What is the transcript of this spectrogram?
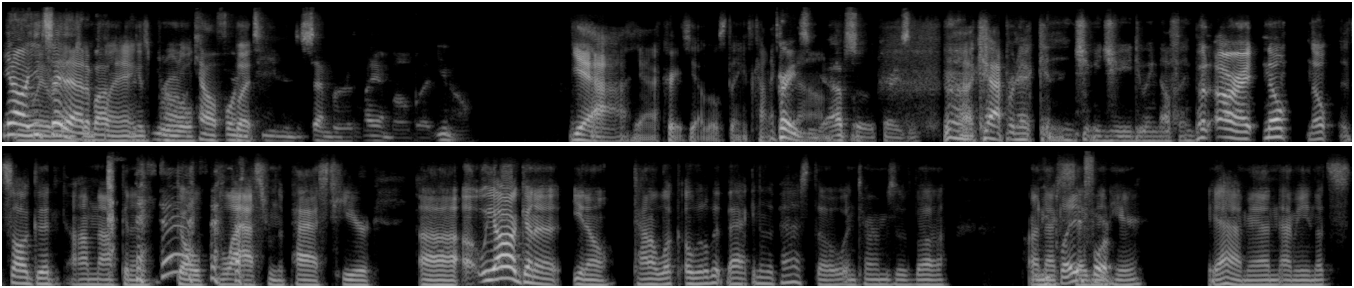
you know, you'd say that about playing is know, brutal, California but- team in December at Lambeau, but you know, Yeah, yeah, crazy how those things kind of crazy, absolutely crazy. uh, Kaepernick and Jimmy G doing nothing. But all right, nope, nope, it's all good. I'm not gonna go blast from the past here. Uh, we are gonna, you know, kind of look a little bit back into the past though, in terms of uh, our Who next segment here. Yeah, man. I mean, that's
